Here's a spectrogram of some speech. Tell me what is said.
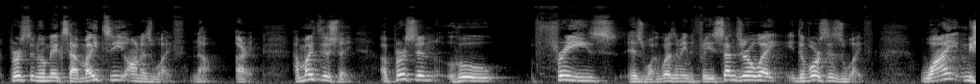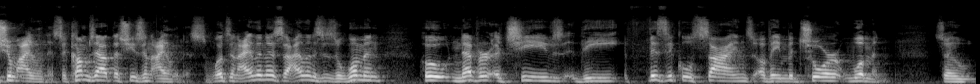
A person who makes hamaitzi on his wife. No. All right. Hamaitzi ishto. A person who frees his wife. What does it mean? Free? He sends her away. He divorces his wife. Why? Mishum aylonis. It comes out that she's an aylonis. What's an aylonis? An aylonis is a woman who never achieves the physical signs of a mature woman. So,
